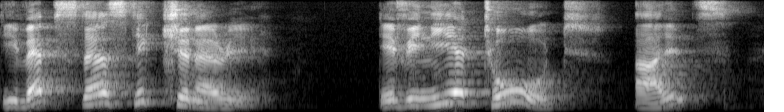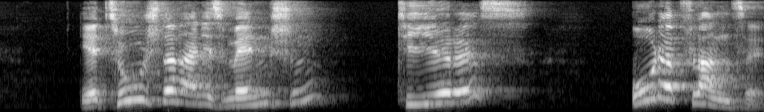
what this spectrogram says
Die Webster's Dictionary definiert Tod als der Zustand eines Menschen, Tieres oder Pflanze,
